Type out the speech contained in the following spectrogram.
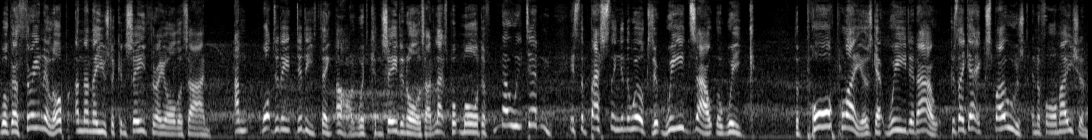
We'll go 3 0 up, and then they used to concede three all the time. And what did he did he think? Oh, we're conceding all the time. Let's put more. Def-. No, he didn't. It's the best thing in the world because it weeds out the weak. The poor players get weeded out because they get exposed in a formation.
